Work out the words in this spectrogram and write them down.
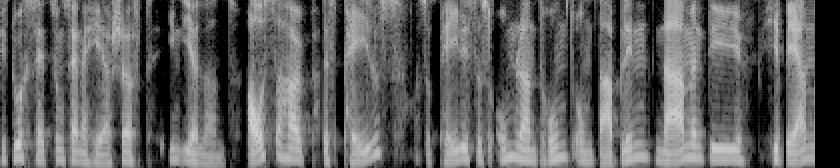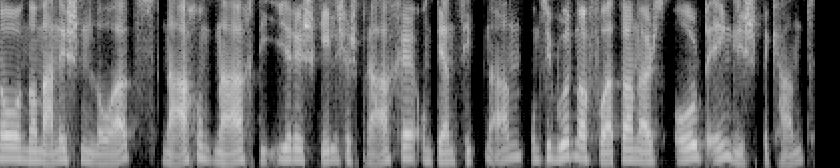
die Durchsetzung seiner Herrschaft in Irland. Außerhalb des Pales, also Pale ist das Umland rund um Dublin, nahmen die hiberno-normannischen Lords nach und nach die irisch-gelische Sprache und deren Sitten an und sie wurden auch fortan als Old English bekannt,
